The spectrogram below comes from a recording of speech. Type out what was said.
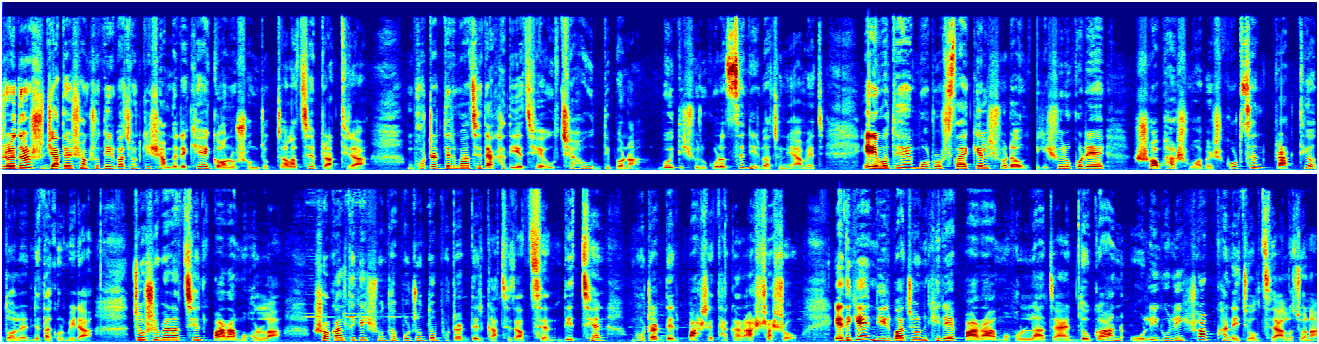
ত্রয়োদশ জাতীয় সংসদ নির্বাচনকে সামনে রেখে গণসংযোগ চালাচ্ছে প্রার্থীরা। ভোটারদের মাঝে দেখা দিয়েছে উৎসাহ, উদ্দীপনা। বইতে শুরু করেছে নির্বাচনী আমেজ। এরই মধ্যে মোটরসাইকেল শোডাউন থেকে শুরু করে সভা সমাবেশ করছেন প্রার্থী ও দলের নেতাকর্মীরা। চষে বেড়াচ্ছেন পাড়া মহল্লা। সকাল থেকে সন্ধ্যা পর্যন্ত ভোটারদের কাছে যাচ্ছেন। দিচ্ছেন ভোটারদের পাশে থাকার আশ্বাসও। এদিকে নির্বাচন ঘিরে পাড়া, মহল্লা, চায়ের দোকান, অলিগুলি সবখানে চলছে আলোচনা।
